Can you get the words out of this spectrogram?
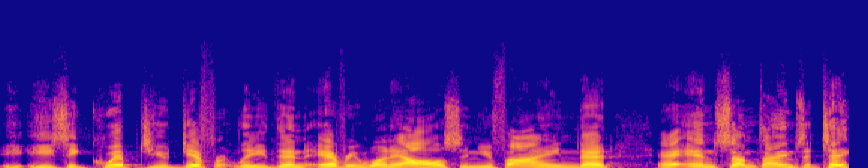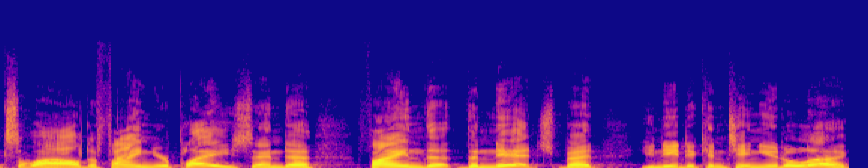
he's equipped you differently than everyone else and you find that and sometimes it takes a while to find your place and to find the, the niche but you need to continue to look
